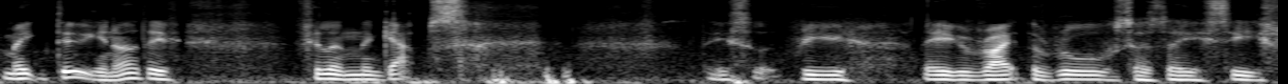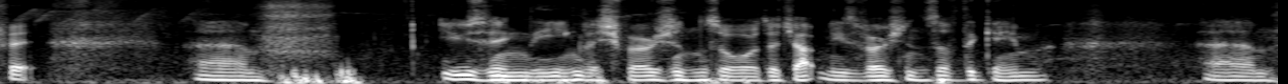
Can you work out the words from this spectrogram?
make do, you know, they fill in the gaps. They sort of re, they write the rules as they see fit. Um, using the English versions or the Japanese versions of the game um,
